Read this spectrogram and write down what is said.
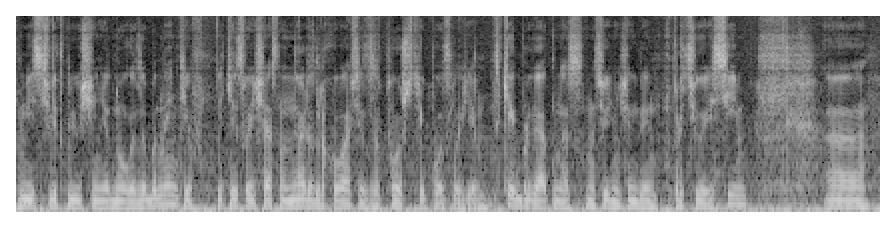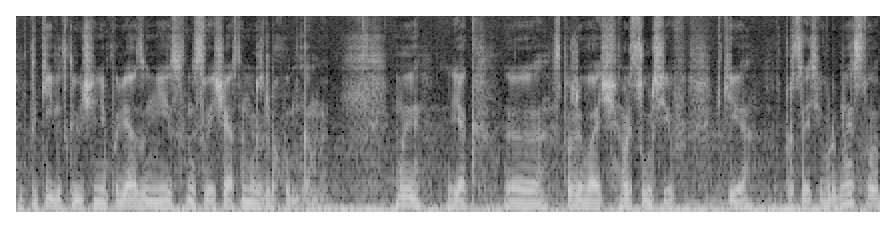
місць відключення одного з абонентів, який своєчасно не розрахувався за площі послуги. Таких бригад у нас на сьогоднішній день працює сім. Е, Такі відключення пов'язані із несвоєчасними розрахунками. Ми, як е, споживач ресурсів, які процесі виробництва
